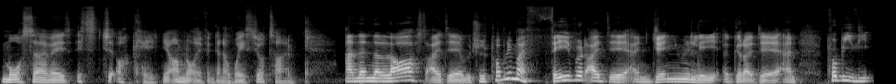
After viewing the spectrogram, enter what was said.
more surveys. It's just, okay. You know, I'm not even going to waste your time. And then the last idea, which was probably my favorite idea and genuinely a good idea, and probably the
